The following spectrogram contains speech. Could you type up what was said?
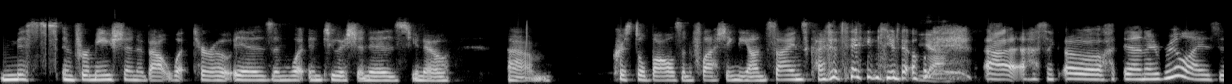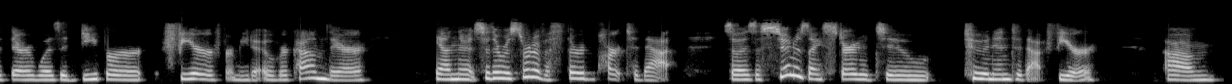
misinformation about what tarot is and what intuition is, you know, um, crystal balls and flashing neon signs kind of thing, you know? Yeah. Uh, I was like, oh, and I realized that there was a deeper fear for me to overcome there. And there, so there was sort of a third part to that. So as, as soon as I started to tune into that fear um,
